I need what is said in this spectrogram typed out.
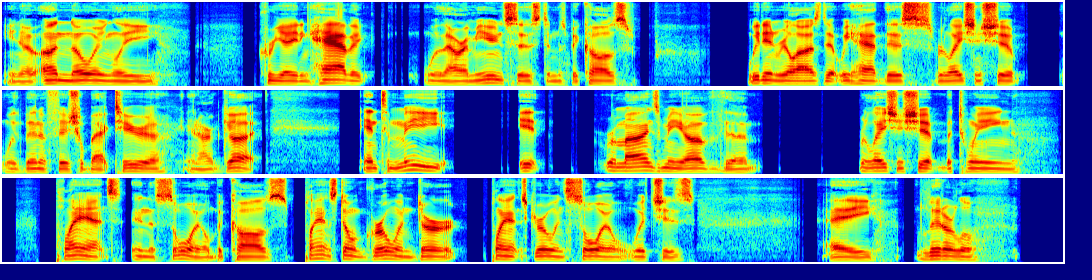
you know, unknowingly creating havoc with our immune systems because we didn't realize that we had this relationship with beneficial bacteria in our gut. And to me, it reminds me of the relationship between plants in the soil because plants don't grow in dirt, plants grow in soil, which is a literal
